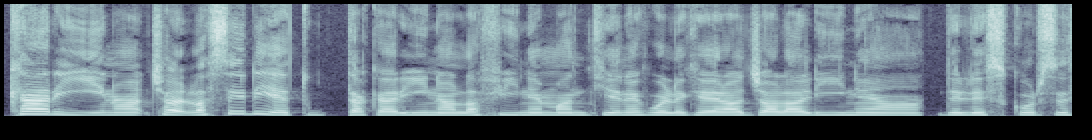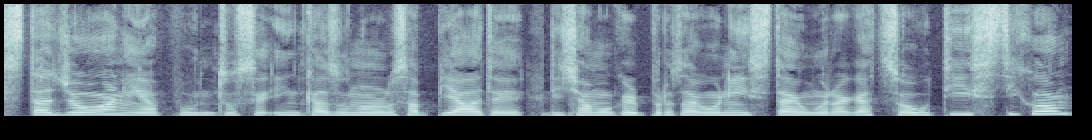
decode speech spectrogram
Carina, cioè la serie è tutta carina, alla fine mantiene quelle che era già la linea delle scorse stagioni, appunto, se in caso non lo sappiate, diciamo che il protagonista è un ragazzo autistico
